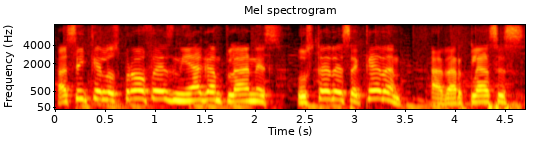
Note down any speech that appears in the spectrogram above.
Así que los profes ni hagan planes. Ustedes se quedan a dar clases.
